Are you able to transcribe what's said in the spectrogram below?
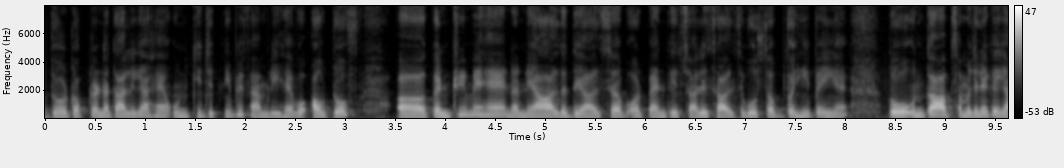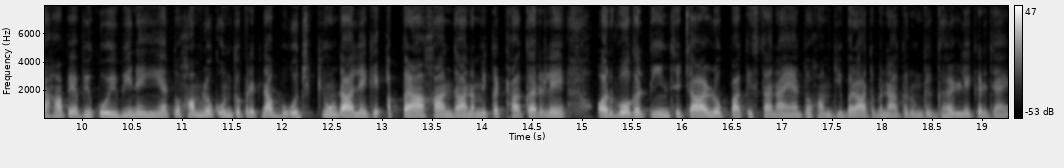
जो डॉक्टर नतालिया हैं, उनकी जितनी भी फैमिली है, वो आउट ऑफ़ कंट्री में है, ननियाल, ददयाल सब, और पैंतीस चालीस साल से वो सब वहीं पर ही हैं। तो उनका आप समझ लें कि यहाँ पर अभी कोई भी नहीं है। तो हम लोग उनके ऊपर इतना बोझ क्यों डालें कि अपना ख़ानदान हम इकट्ठा कर लें और वो अगर तीन से चार लोग पाकिस्तान आए हैं तो हम जी बारात बनाकर उनके घर लेकर जाएँ।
